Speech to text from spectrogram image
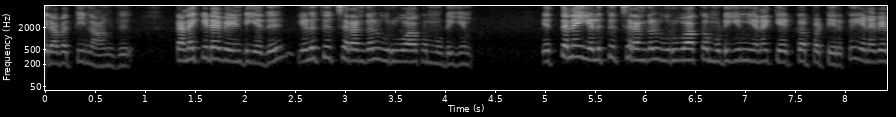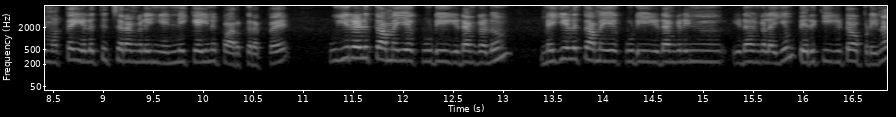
இருபத்தி நான்கு. கணக்கிட வேண்டியது எழுத்துச்சரங்கள் உருவாக முடியும். எத்தனை எழுத்துச்சரங்கள் உருவாக்க முடியும் என கேட்கப்பட்டிருக்கு. எனவே மொத்த எழுத்துச்சரங்களின் எண்ணிக்கைன்னு பார்க்குறப்ப உயிரெழுத்து அமையக்கூடிய இடங்களும் மெய்யெழுத்து அமையக்கூடிய இடங்களின் இடங்களையும் பெருக்கிக்கிட்டோம் அப்படின்னா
